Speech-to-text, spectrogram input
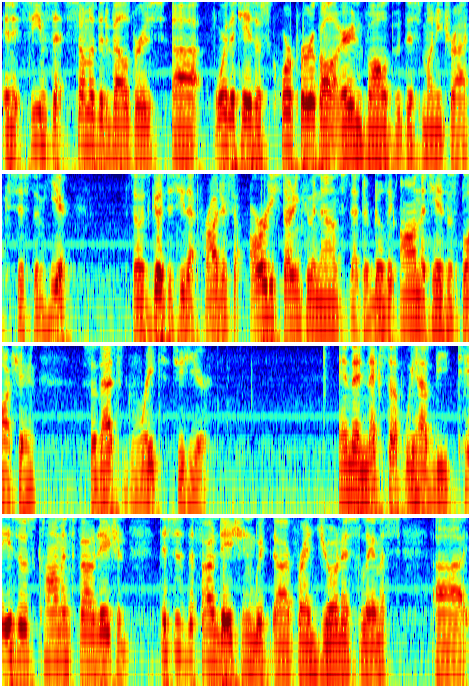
and it seems that some of the developers uh, for the Tezos core protocol are involved with this money track system here. So it's good to see that projects are already starting to announce that they're building on the Tezos blockchain. So that's great to hear. And then next up, we have the Tezos Commons Foundation. This is the foundation with our friend Jonas Lamis uh,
